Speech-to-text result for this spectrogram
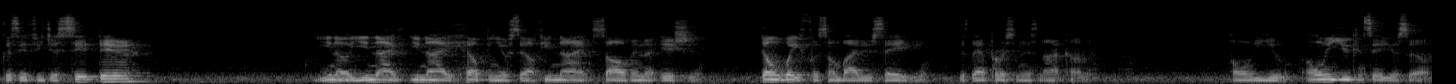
Because if you just sit there, you know, you're not, you're not helping yourself. You're not solving the issue. Don't wait for somebody to save you because that person is not coming. Only you. Only you can save yourself.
